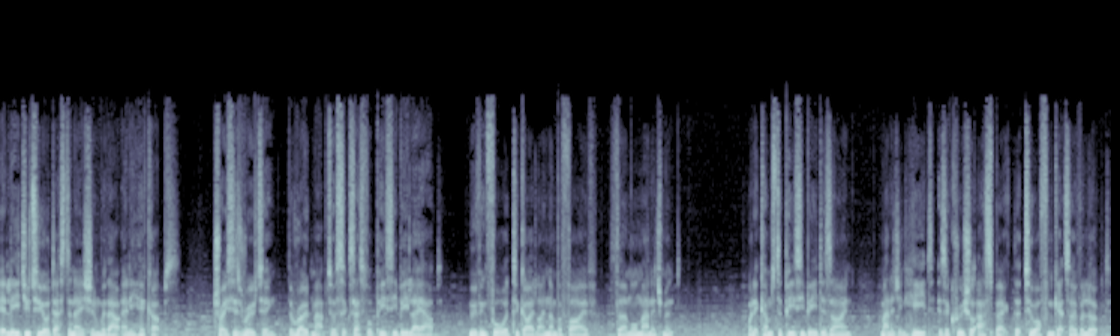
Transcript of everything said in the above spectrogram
It leads you to your destination without any hiccups. Traces routing, the roadmap to a successful PCB layout. Moving forward to guideline number five, thermal management. When it comes to PCB design, managing heat is a crucial aspect that too often gets overlooked.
